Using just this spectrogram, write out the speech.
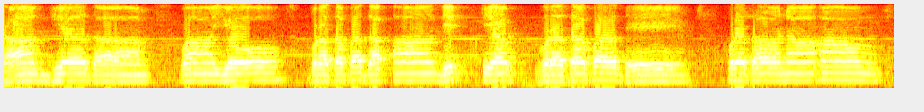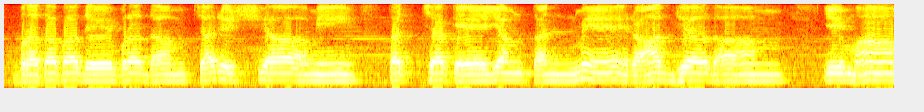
राध्यतां वायो व्रतपद आदित्यव्रतपदे व्रतानां व्रतपदे व्रतं चरिष्यामि तच्चकेयं तन्मे राध्यताम् इमां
